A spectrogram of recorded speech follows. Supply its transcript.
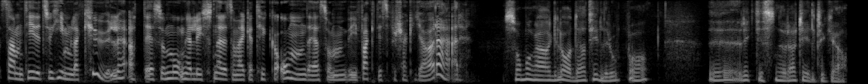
samtidigt så himla kul att det är så många lyssnare som verkar tycka om det som vi faktiskt försöker göra här. Så många glada tillrop och det riktigt snurrar till tycker jag.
